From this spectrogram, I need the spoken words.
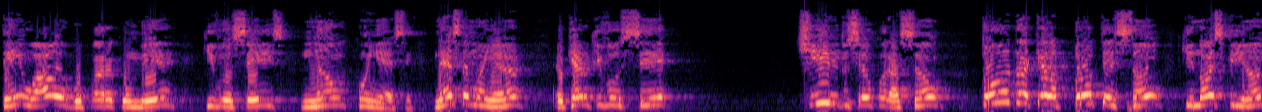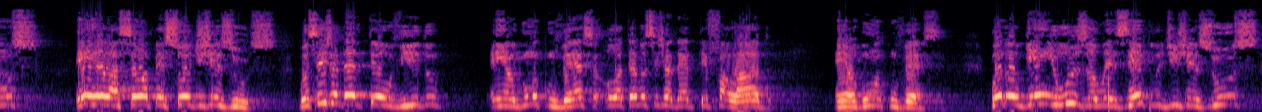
Tenho algo para comer que vocês não conhecem. Nesta manhã, eu quero que você tire do seu coração toda aquela proteção que nós criamos em relação à pessoa de Jesus. Você já deve ter ouvido em alguma conversa, ou até você já deve ter falado em alguma conversa. Quando alguém usa o exemplo de Jesus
